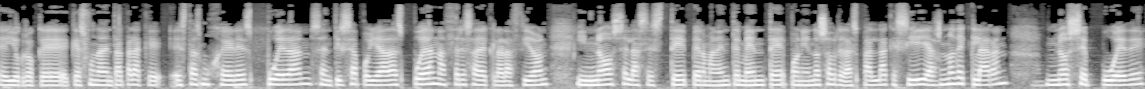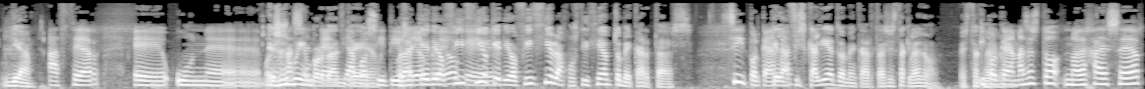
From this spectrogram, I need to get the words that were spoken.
yo creo que es fundamental para que estas mujeres puedan sentirse apoyadas, puedan hacer esa declaración y no se las esté permanentemente poniendo sobre la espalda que si ellas no declaran, no se puede hacer eh, un, eh, Eso es muy importante. positiva. O sea, que de, oficio, que... de oficio la justicia tome cartas. Sí, porque Que la fiscalía tome cartas, está claro. Está y porque además esto no deja de ser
